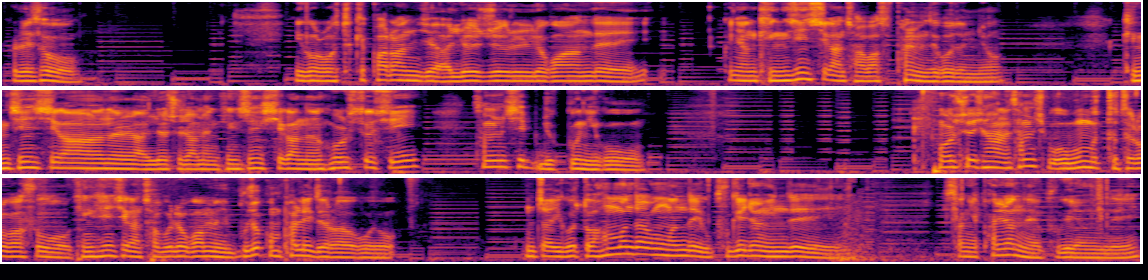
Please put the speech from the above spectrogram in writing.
그래서 이걸 어떻게 팔았는지 알려주려고 하는데 그냥 갱신 시간 잡아서 팔면 되거든요. 갱신 시간을 알려주자면 갱신 시간은 홀수시 36분이고 홀수시 한 35분부터 들어가서 갱신 시간 잡으려고 하면 무조건 팔리더라고요. 진짜 이것도 한 번 잡은 건데 이거 부계정인데 이상하게 팔렸네요 부계정인데.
